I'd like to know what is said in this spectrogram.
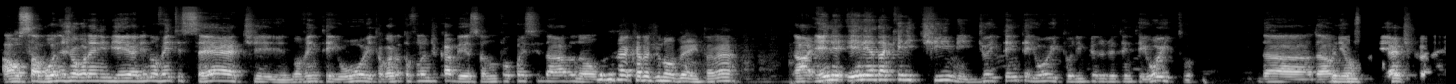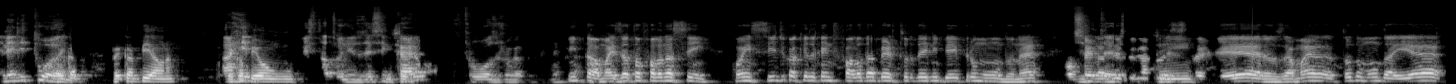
Ah, o Sabonis jogou na NBA ali 97, 98, agora eu tô falando de cabeça, eu não tô com esse dado, não. Tudo década de 90, né? Ah, ele, ele é daquele time de 88, Olimpíada de 88, da, da União Soviética, né? ele é lituano. Foi campeão, né? Foi a campeão dos Estados Unidos. Esse cara é um monstruoso jogador. Né, então, mas eu tô falando assim, coincide com aquilo que a gente falou da abertura da NBA para o mundo, né? Com certeza. jogadores Sim. estrangeiros, a maioria, todo mundo aí é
